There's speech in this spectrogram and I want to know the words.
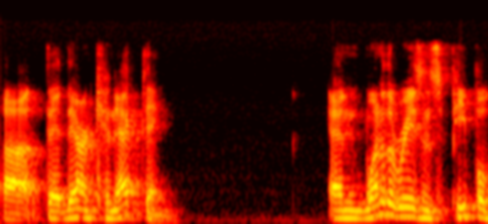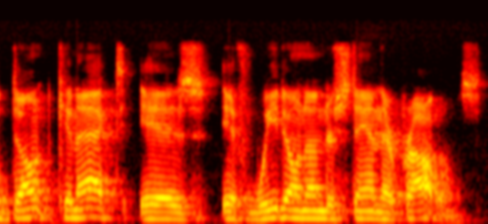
Uh, they, they aren't connecting. And one of the reasons people don't connect is if we don't understand their problems.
